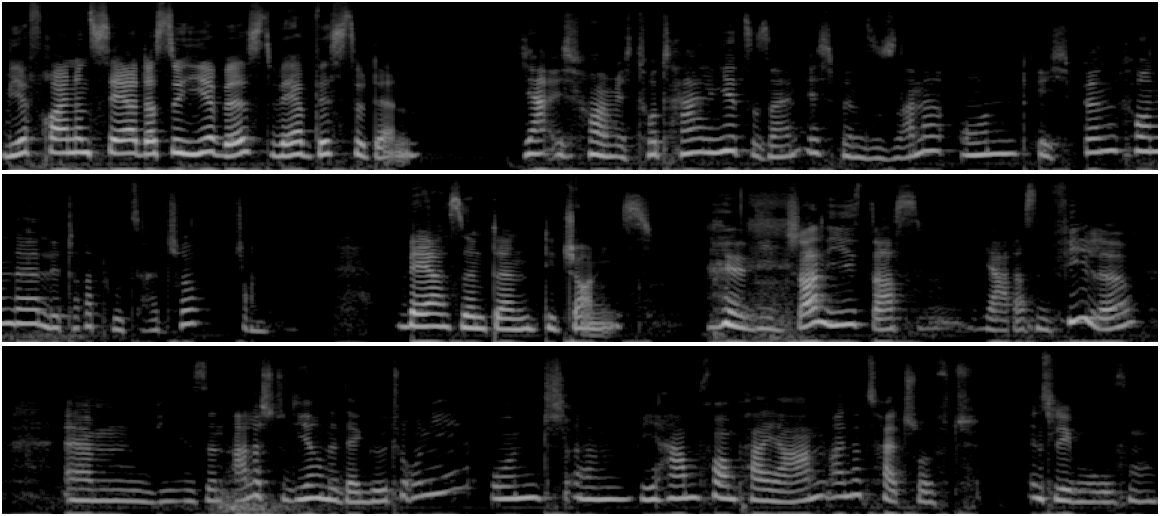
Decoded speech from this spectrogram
wir freuen uns sehr, dass du hier bist. Wer bist du denn? Ja, ich freue mich total hier zu sein. Ich bin Susanne und ich bin von der Literaturzeitschrift Johnny. Wer sind denn die Johnnies? Die Johnnies, das, ja, das sind viele. Ähm, wir sind alle Studierende der Goethe-Uni und ähm, wir haben vor ein paar Jahren eine Zeitschrift ins Leben gerufen.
